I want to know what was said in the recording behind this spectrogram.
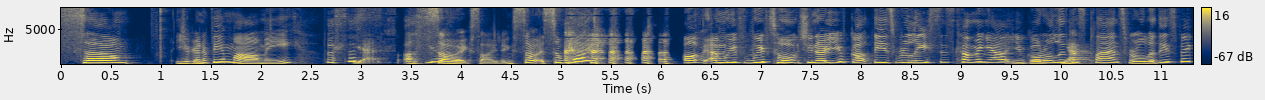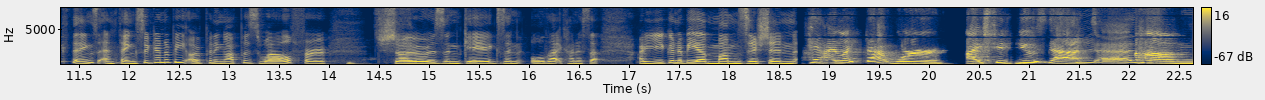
So you're gonna be a mommy. This is Yes. uh, so exciting. So so what? of, and we've we've talked. You know, you've got these releases coming out. You've got all of Yeah. these plans for all of these big things, and things are going to be opening up as well for shows and gigs and all that kind of stuff. Are you going to be a mumsician? hey i like that word i should use that Yes. um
